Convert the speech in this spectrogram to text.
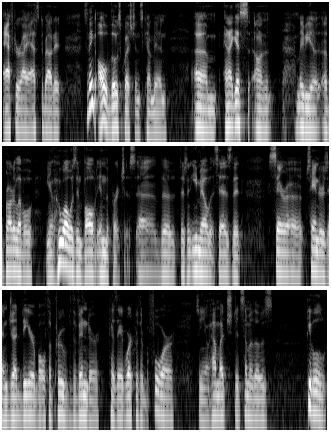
after I asked about it. So I think all of those questions come in, um, and I guess on maybe a, a, broader level, you know, who all was involved in the purchase. Uh, the, there's an email that says that Sarah Sanders and Judd Deere both approved the vendor because they had worked with her before. So, you know, how much did some of those people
